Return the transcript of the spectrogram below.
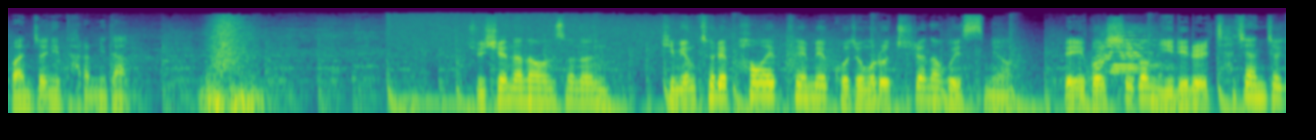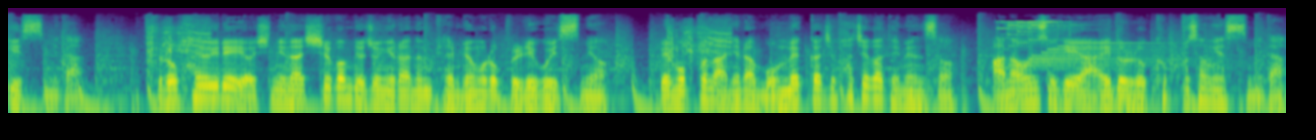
완전히 다릅니다. 주시엔 아나운서는 김영철의 파워 FM에 고정으로 출연하고 있으며 네이버 실검 1위를 차지한 적이 있습니다. 주로 화요일의 여신이나 실검 요정이라는 별명으로 불리고 있으며 외모뿐 아니라 몸매까지 화제가 되면서 아나운서계의 아이돌로 급부상했습니다.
